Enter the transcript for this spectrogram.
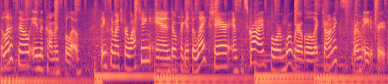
Let us know in the comments below. Thanks so much for watching and don't forget to like, share, and subscribe for more wearable electronics from Adafruit.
